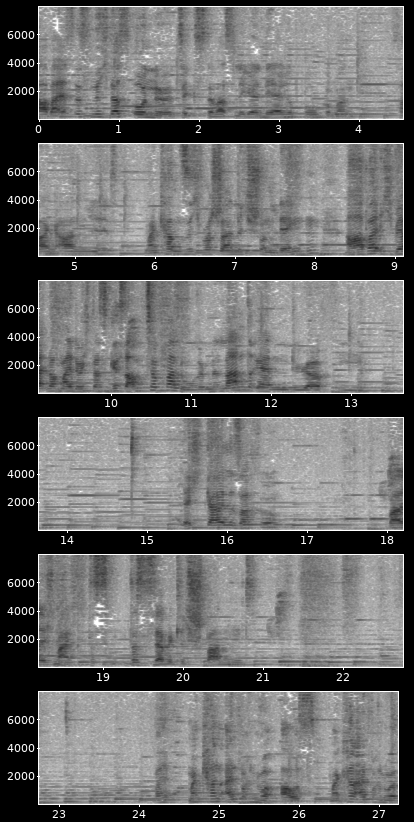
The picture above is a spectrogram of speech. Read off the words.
Aber es ist nicht das Unnötigste, was legendäre Pokémon Fang angeht. Man kann sich wahrscheinlich schon denken, aber ich werde nochmal durch das gesamte verlorene Land rennen dürfen. Echt geile Sache. Weil ich meine, das, das ist ja wirklich spannend. Weil man kann einfach nur aus, man kann einfach nur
